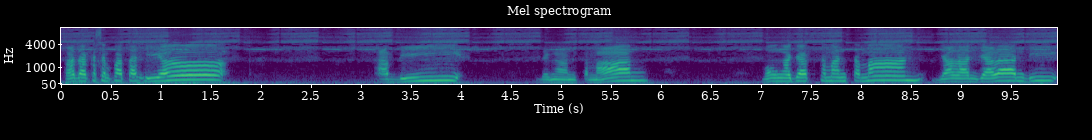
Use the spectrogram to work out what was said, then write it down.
Pada kesempatan iya Abi dengan teman mau ngajak teman-teman jalan-jalan di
